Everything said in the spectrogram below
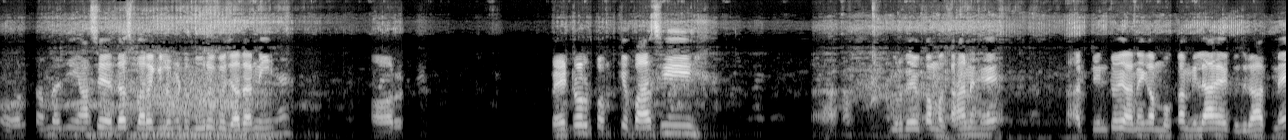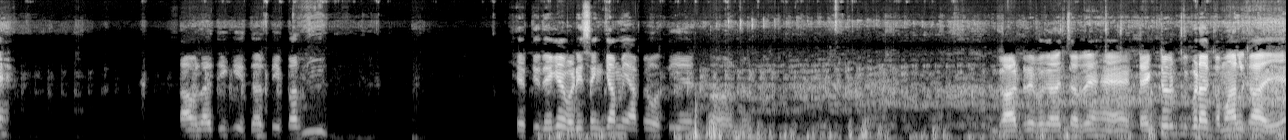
और शामला जी यहाँ से 10-12 किलोमीटर दूर है, कोई ज़्यादा नहीं है। और पेट्रोल पंप के पास ही गुरुदेव का मकान है। आज टिंटोई आने का मौका मिला है गुजरात में। सावला जी की धरती पर खेती देखे, बड़ी संख्या में यहाँ पे होती है। और गाडरे वगैरह चल रहे हैं। ट्रैक्टर भी बड़ा कमाल का है ये।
